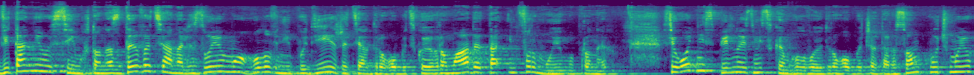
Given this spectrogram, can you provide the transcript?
Вітання усім, хто нас дивиться, аналізуємо головні події життя Дрогобицької громади та інформуємо про них. Сьогодні спільно із міським головою Дрогобича Тарасом Кучмою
